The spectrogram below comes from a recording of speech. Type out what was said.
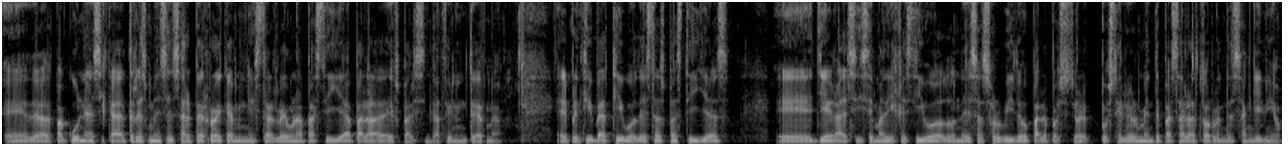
eh, de las vacunas, y cada tres meses al perro hay que administrarle una pastilla para la desparasitación interna. El principio activo de estas pastillas llega al sistema digestivo donde es absorbido para posteriormente pasar al torrente sanguíneo.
